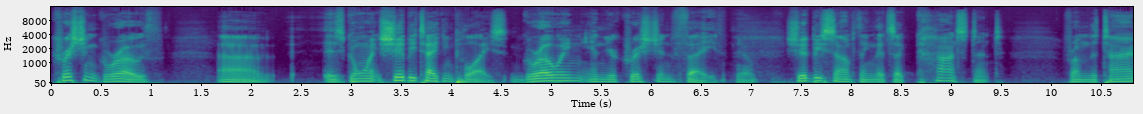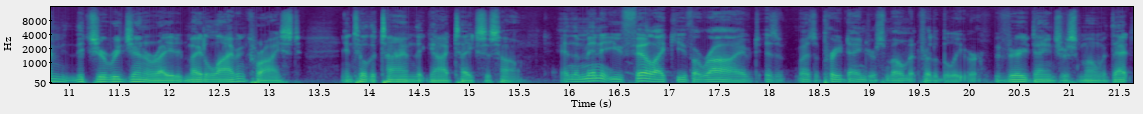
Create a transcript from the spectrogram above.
Christian growth. Uh, is going should be taking place. Growing in your Christian faith yep. should be something that's a constant from the time that you're regenerated, made alive in Christ, until the time that God takes us home. And the minute you feel like you've arrived is a, is a pretty dangerous moment for the believer. A very dangerous moment. That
